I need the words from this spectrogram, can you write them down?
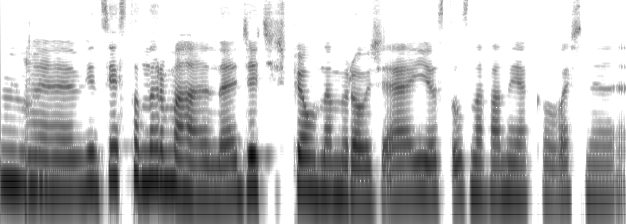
Mm. Więc jest to normalne, dzieci śpią na mrozie, jest to uznawane jako właśnie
